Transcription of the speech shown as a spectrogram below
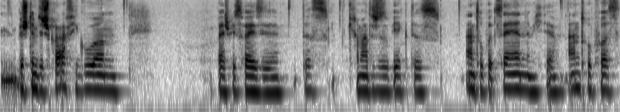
bestimmte Sprachfiguren beispielsweise das grammatische Subjekt des Anthropozän, nämlich der Anthropos,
